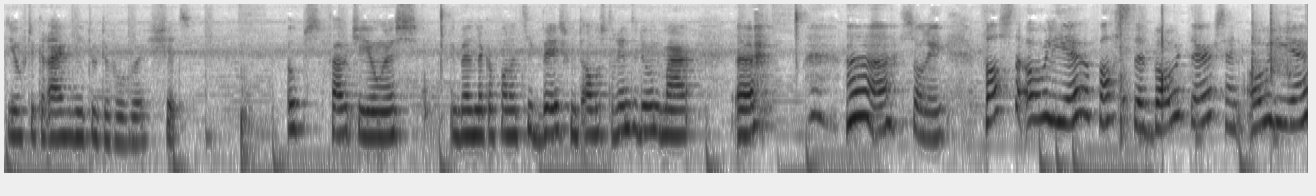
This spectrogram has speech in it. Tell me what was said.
Die hoefde ik er eigenlijk niet toe te voegen. Shit. Oeps, foutje jongens. Ik ben lekker fanatiek bezig met alles erin te doen, maar... Uh, ah, sorry. Vaste oliën, vaste boters en oliën,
